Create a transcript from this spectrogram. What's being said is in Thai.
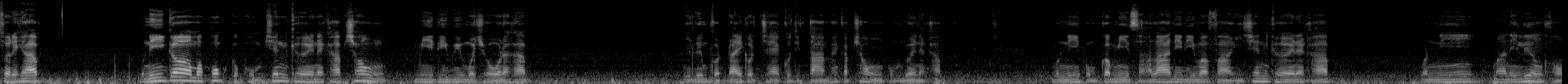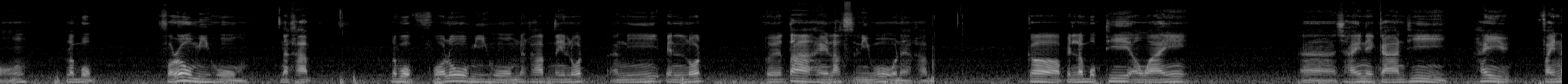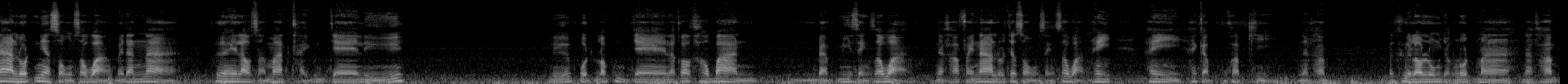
สวัสดีครับ วันนี้ก็มาพบกับผมเช่นเคยนะครับ ช่องมีรีวิวมาโชว์นะครับ อย่าลืมกดไลค์กดแชร์กดติดตามให้กับช่องของผมด้วยนะครับ วันนี้ผมก็มีสาระดีๆมาฝากอีกเช่นเคยนะครับ วันนี้มาในเรื่องของระบบ Follow Me Home นะครับ ระบบ Follow Me Home นะครับ ในรถอันนี้เป็นรถ Toyota Hilux Revo นะครับ ก็เป็นระบบที่เอาไว้ ใช้ในการที่ให้ไฟหน้ารถเนี่ยส่องสว่างไปด้านหน้า เพื่อให้เราสามารถไขกุญแจหรือ หรือปลดล็อกกุญแจแล้วก็เข้าบ้านแบบมีแสงสว่างนะครับไฟหน้ารถจะส่องแสงสว่างให้ให้ให้กับผู้ขับขี่นะครับ ก็คือเราลงจากรถมานะครับ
